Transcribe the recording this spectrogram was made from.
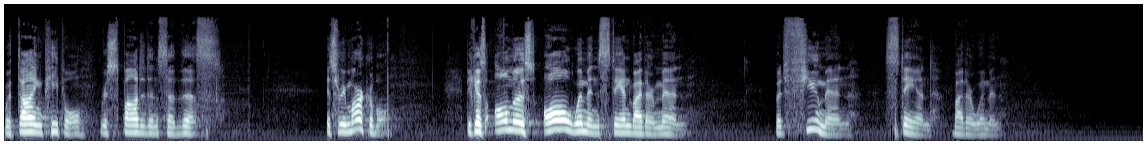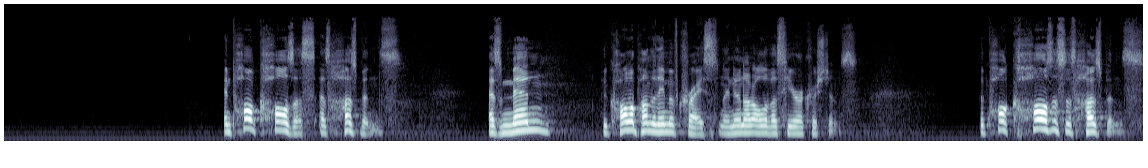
with dying people responded and said this It's remarkable because almost all women stand by their men, but few men stand by their women. And Paul calls us as husbands, as men who call upon the name of Christ, and I know not all of us here are Christians, but Paul calls us as husbands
